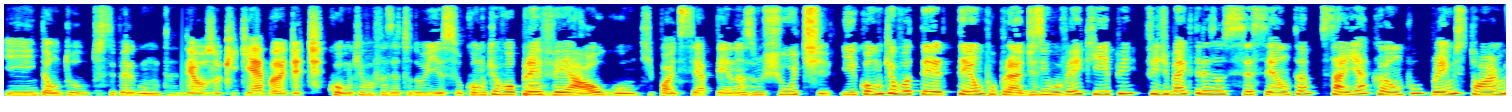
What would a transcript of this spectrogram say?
E então tu, tu, se pergunta, Deus, o que, que é budget? Como que eu vou fazer tudo isso? Como que eu vou prever algo que pode ser apenas um chute? E como que eu vou ter tempo para desenvolver a equipe, feedback 360, sair a campo, brainstorm,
